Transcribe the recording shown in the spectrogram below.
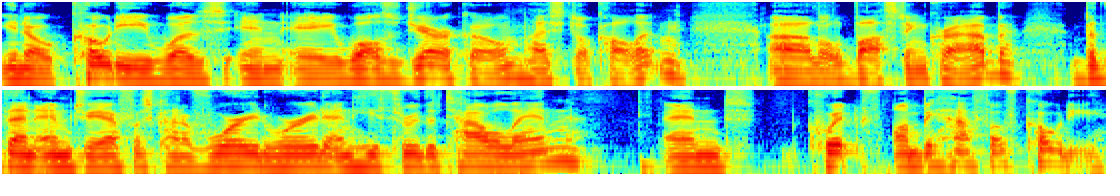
you know, Cody was in a Walls of Jericho, I still call it, a little Boston crab. But then MJF was kind of worried, worried, and he threw the towel in and quit on behalf of Cody.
